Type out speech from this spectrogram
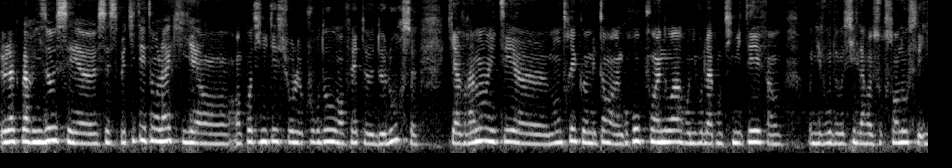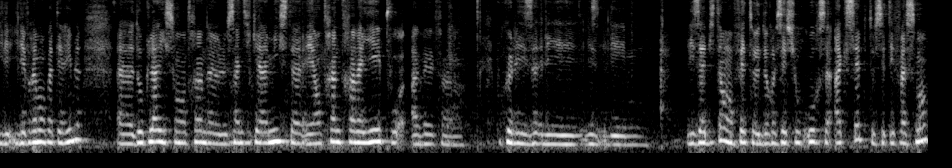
Le lac Parisot, c'est ce petit étang-là qui est en, continuité sur le cours d'eau en fait de l'ours, qui a vraiment été montré comme étant un gros point noir au niveau de la continuité, enfin au niveau aussi de la ressource en eau, il, est, vraiment pas terrible. donc là, ils sont en train de, le syndicat mixte est en train de travailler pour, que les habitants en fait de Recé-sur-Ours acceptent cet effacement.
